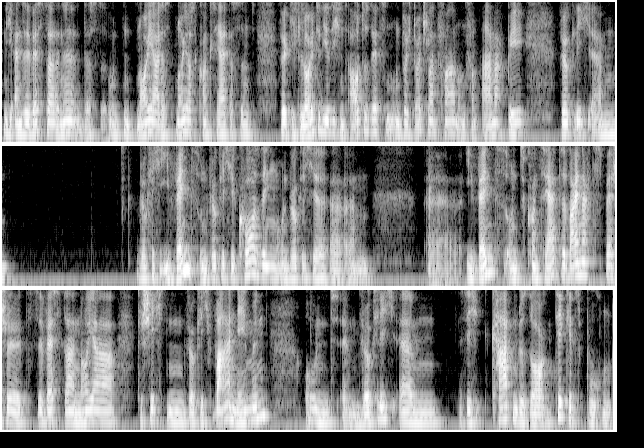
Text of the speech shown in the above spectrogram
nicht ein Silvester ne, das, und ein Neujahr, das Neujahrskonzert. Das sind wirklich Leute, die sich ins Auto setzen und durch Deutschland fahren und von A nach B wirklich ähm, wirkliche Events und wirkliche Chorsingen und wirkliche äh, ähm, äh, Events und Konzerte, Weihnachtsspecials, Silvester, Neujahr, Geschichten wirklich wahrnehmen und ähm, wirklich ähm, sich Karten besorgen, Tickets buchen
